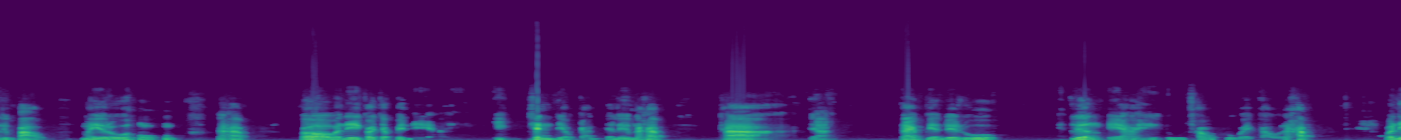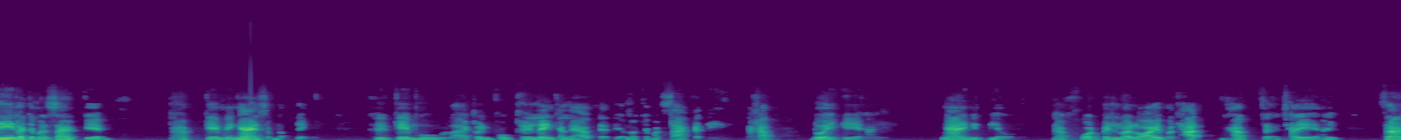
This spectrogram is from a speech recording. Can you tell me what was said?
หรือเปล่า ไม่รู้นะครับ ก็วันนี้ก็จะเป็น AI อีกเช่นเดียวกัน อย่าลืมนะครับ ถ้าอยากแลกเปลี่ยนเรียนรู้เรื่อง AI ดูช่องครูวัยเก่านะครับ วันนี้เราจะมาสร้างเกมนะครับ เกมง่ายๆสำหรับเด็ก คือเกมมูหลายคนคงเคยเล่นกันแล้ว แต่เดี๋ยวเราจะมาสร้างกันเองนะครับ ด้วย AI ง่ายนิดเดียวนะโค้ดเป็นร้อยๆบรรทัดนะครับ แต่ใช้ AI สร้าง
